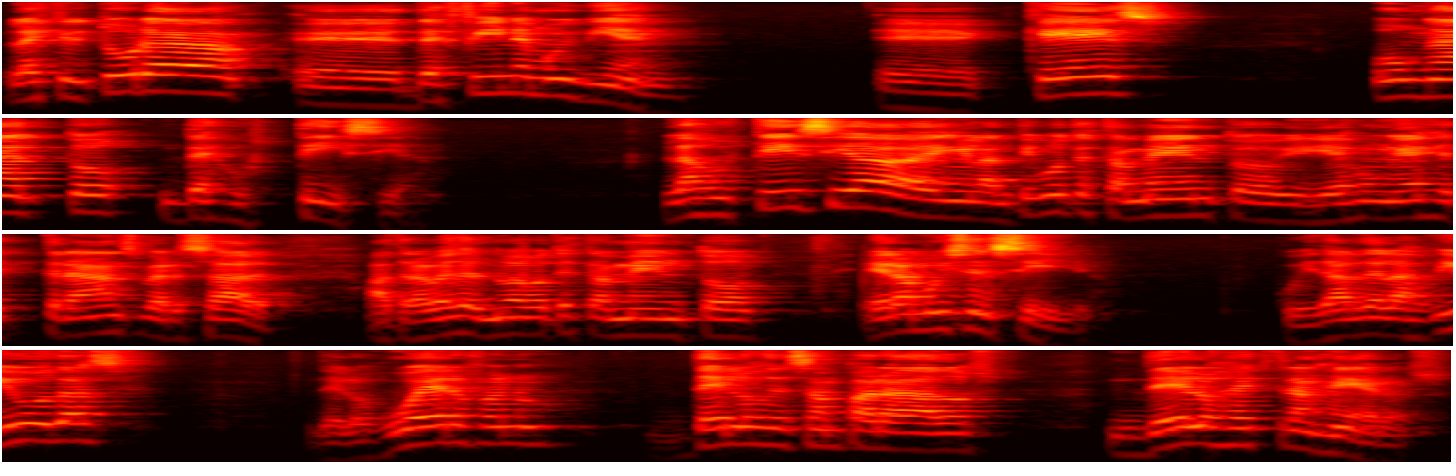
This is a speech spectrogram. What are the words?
La escritura eh, define muy bien eh, qué es un acto de justicia. La justicia en el Antiguo Testamento, y es un eje transversal a través del Nuevo Testamento, era muy sencillo. Cuidar de las viudas, de los huérfanos, de los desamparados, de los extranjeros.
